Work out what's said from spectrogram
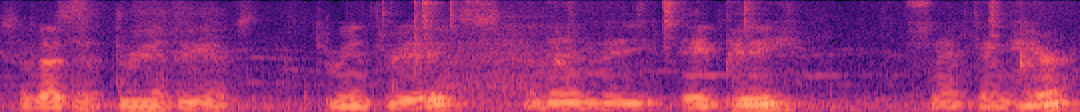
So that's That's three and three eighths. three and three eighths. And then the AP, same thing here.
